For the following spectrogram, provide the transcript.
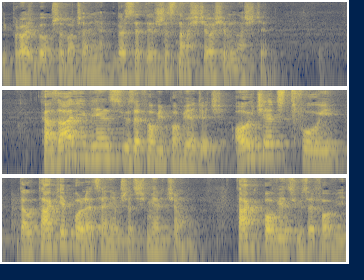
i prośby o przebaczenie. Wersety 16-18. Kazali więc Józefowi powiedzieć: Ojciec twój dał takie polecenie przed śmiercią. Tak powiedz Józefowi:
